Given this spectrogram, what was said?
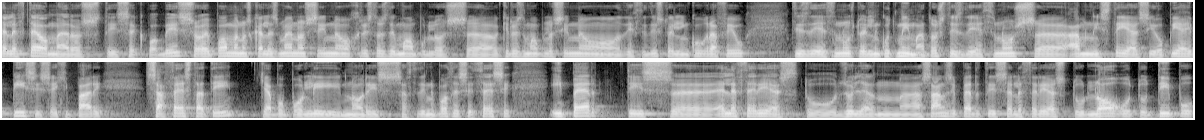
Τελευταίο μέρος της εκπομπής. Ο επόμενος καλεσμένος είναι ο Χρήστος Δημόπουλος. Ε, ο κύριος Δημόπουλος είναι ο διευθυντής του ελληνικού γραφείου της Διεθνούς, του ελληνικού τμήματος της Διεθνούς ε, Αμνηστίας, η οποία επίσης έχει πάρει σαφέστατη και από πολύ νωρίς σε αυτή την υπόθεση θέση υπέρ της ε, ελευθερίας του Τζούλιαν Ασάνζ, υπέρ της ελευθερίας του λόγου, του τύπου,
